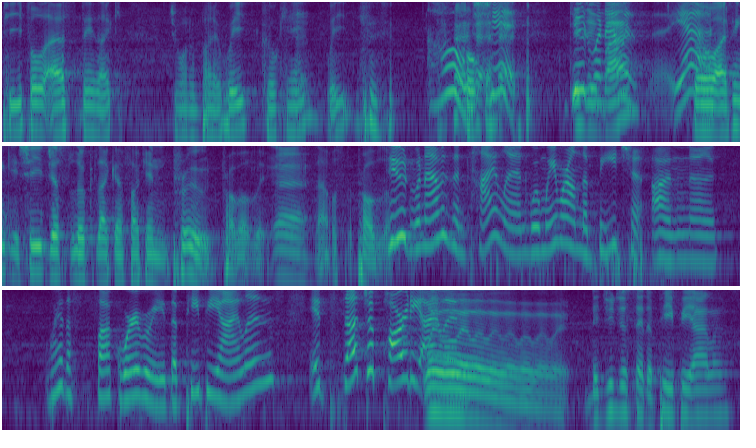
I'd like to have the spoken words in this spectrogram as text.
people asked me, like, do you want to buy weed, cocaine, weed? Oh shit, dude! you when buy? I was uh, yeah, So I think she just looked like a fucking prude, probably. Yeah. That was the problem. dude, when I was in Thailand, when we were on the beach on uh, where the fuck were we? The PP Islands. It's such a party Wait, island. wait, wait, wait, wait, wait, wait, wait, wait. Did you just say the PP Islands?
